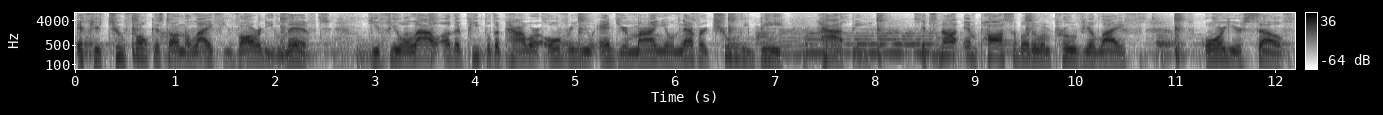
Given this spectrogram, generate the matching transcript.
if you're too focused on the life you've already lived. If you allow other people to power over you and your mind, you'll never truly be happy. It's not impossible to improve your life, or yourself.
